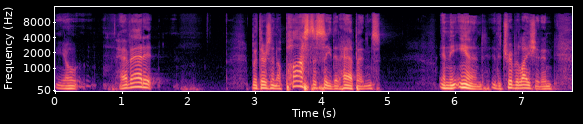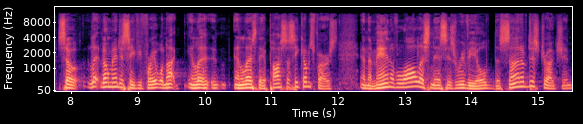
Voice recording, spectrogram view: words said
you know, have at it. But there's an apostasy that happens in the end, in the tribulation. And so let no man deceive you, for it will not, unless, unless the apostasy comes first, and the man of lawlessness is revealed, the son of destruction,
